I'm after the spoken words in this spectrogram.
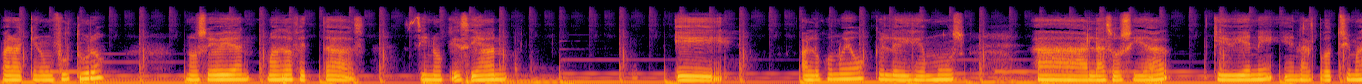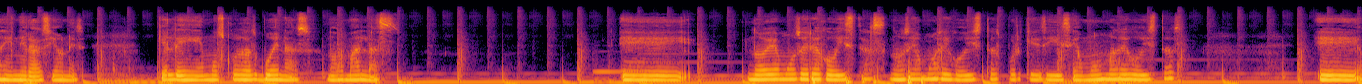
para que en un futuro no se vean más afectadas, sino que sean algo nuevo que le dejemos a la sociedad que viene en las próximas generaciones, que leemos cosas buenas, no malas. Eh, no debemos ser egoístas, no seamos egoístas porque si seamos más egoístas, eh,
